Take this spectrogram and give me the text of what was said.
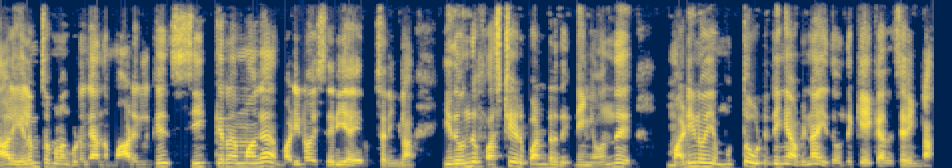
நாலு எலுமிச்சம்பழம் கொடுங்க. அந்த மாடுகளுக்கு சீக்கிரமாக மடிநோய் சரியாயிரும். சரிங்களா? இது வந்து ஃபர்ஸ்ட் இயர் பண்றது. நீங்க வந்து மடிநோயை முத்த விட்டுட்டீங்க அப்படின்னா இது வந்து கேட்காது. சரிங்களா?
